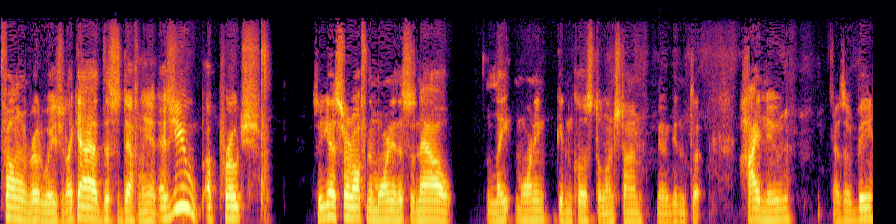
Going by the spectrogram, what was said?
following roadways, you're like, yeah, this is definitely it. As you approach, so you guys start off in the morning. This is now late morning, getting close to lunchtime. You know, getting to high noon, as it would be.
